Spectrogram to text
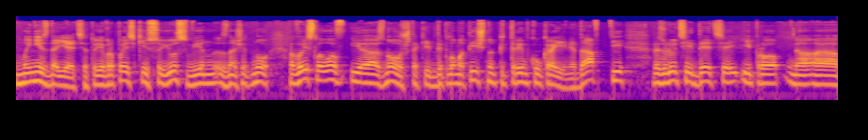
мені здається, то Європейський Союз він, значить, ну висловив е, знову ж таки дипломатичну підтримку Україні. Да, в тій резолюції йдеться і про. а,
